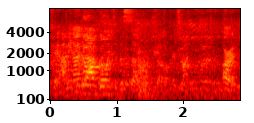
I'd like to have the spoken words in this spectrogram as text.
okay. I mean, I know I'm going to the set, so it's fine. All right.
